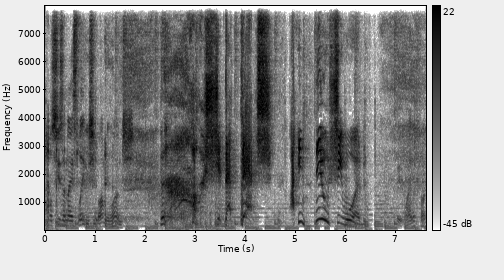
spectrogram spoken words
Well, she's a nice lady. She bought me lunch. Oh shit, that bitch! I knew she would! Wait, why the fuck?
